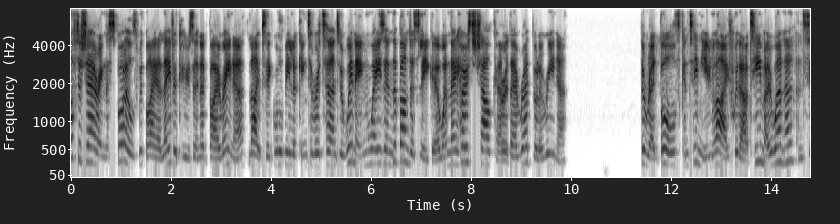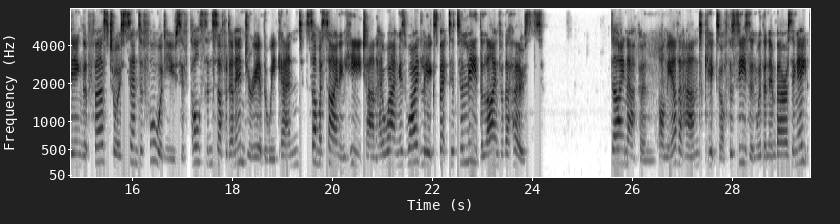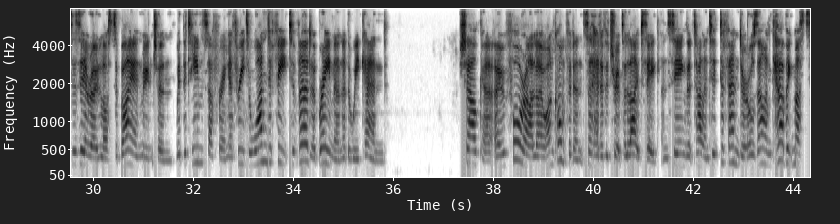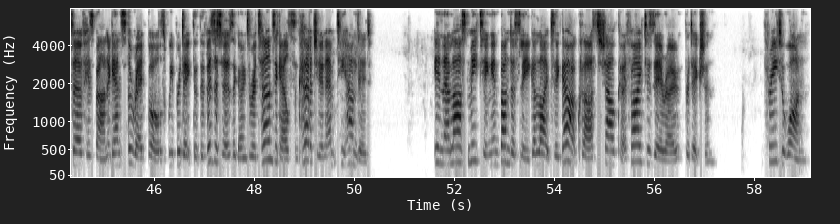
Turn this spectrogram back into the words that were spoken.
After sharing the spoils with Bayer Leverkusen at Bayerarena, Leipzig will be looking to return to winning ways in the Bundesliga when they host Schalke at their Red Bull Arena. The Red Bulls continue life without Timo Werner, and seeing that first-choice centre-forward Yussuf Poulsen suffered an injury at the weekend, summer signing Hee Chan Hwang is widely expected to lead the line for the hosts. Die Knappen, on the other hand, kicked off the season with an embarrassing 8-0 loss to Bayern München, with the team suffering a 3-1 defeat to Werder Bremen at the weekend. Schalke 04 are low on confidence ahead of the trip to Leipzig, and seeing that talented defender Ozan Kabak must serve his ban against the Red Bulls, we predict that the visitors are going to return to Gelsenkirchen empty-handed. In their last meeting in Bundesliga Leipzig outclassed Schalke 5-0. Prediction 3-1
